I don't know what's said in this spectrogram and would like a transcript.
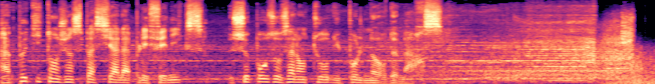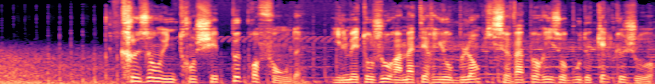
un petit engin spatial appelé Phoenix se pose aux alentours du pôle nord de Mars. Creusant une tranchée peu profonde, il met au jour un matériau blanc qui se vaporise au bout de quelques jours,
